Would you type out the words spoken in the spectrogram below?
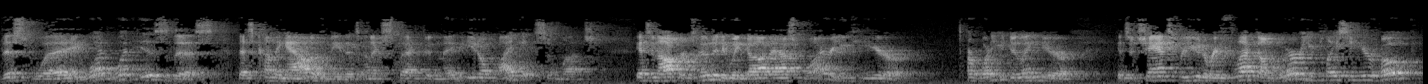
this way? What, what is this that's coming out of me that's unexpected? Maybe you don't like it so much. It's an opportunity when God asks, Why are you here? Or what are you doing here? It's a chance for you to reflect on where are you placing your hope?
